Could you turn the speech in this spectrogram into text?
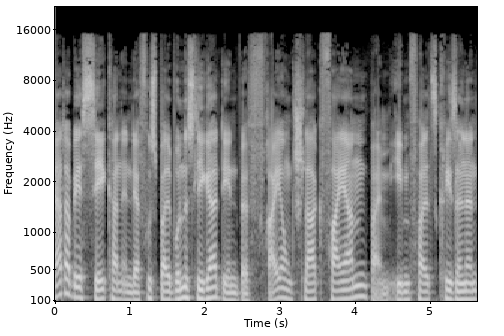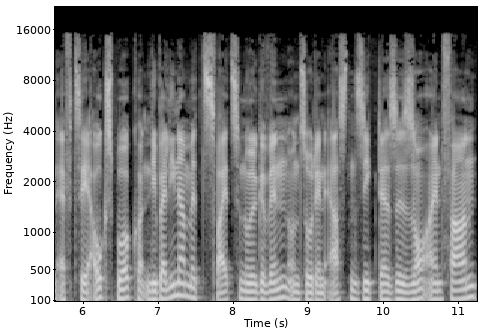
Hertha BSC kann in der Fußball-Bundesliga den Befreiungsschlag feiern. Beim ebenfalls kriselnden FC Augsburg konnten die Berliner mit 2 zu 0 gewinnen und so den ersten Sieg der Saison einfahren.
